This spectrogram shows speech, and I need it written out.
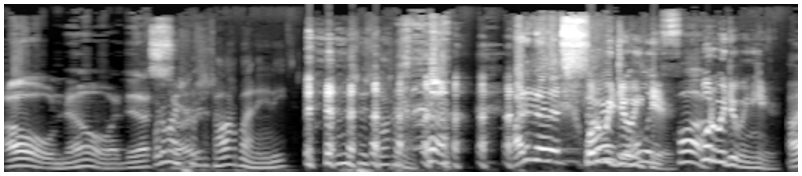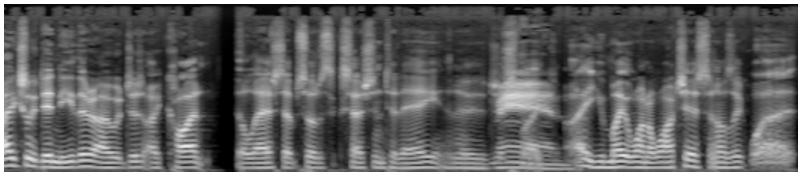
Oh no! Did that What am I supposed to talk about, Andy? What am I supposed to talk about? I didn't know that. what are we doing Holy here? Fuck. What are we doing here? I actually didn't either. I would just I caught the last episode of Succession today, and it was just Man. like, "Hey, you might want to watch this," and I was like, "What?"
